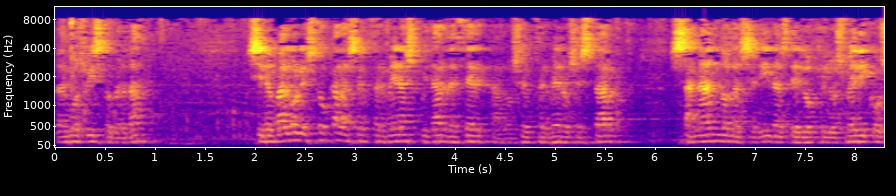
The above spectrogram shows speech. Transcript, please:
Lo hemos visto, ¿verdad? Sin embargo, les toca a las enfermeras cuidar de cerca, a los enfermeros estar sanando las heridas de lo que los médicos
